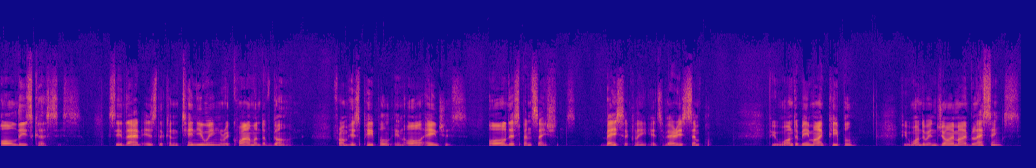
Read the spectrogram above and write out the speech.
all these curses. See, that is the continuing requirement of God from His people in all ages, all dispensations. Basically, it's very simple. If you want to be my people, if you want to enjoy my blessings,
